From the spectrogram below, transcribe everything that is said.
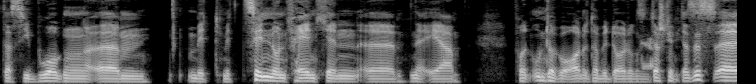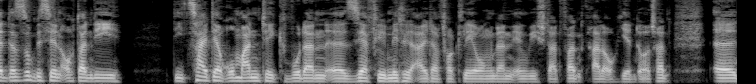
dass die Burgen ähm, mit, mit Zinnen und Fähnchen äh, ne, eher von untergeordneter Bedeutung sind. Ja. Das stimmt. Das ist, äh, das ist so ein bisschen auch dann die, die Zeit der Romantik, wo dann äh, sehr viel Mittelalterverklärung dann irgendwie stattfand, gerade auch hier in Deutschland. Äh,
